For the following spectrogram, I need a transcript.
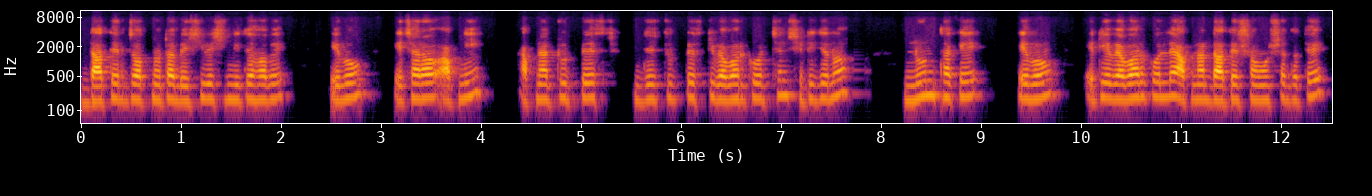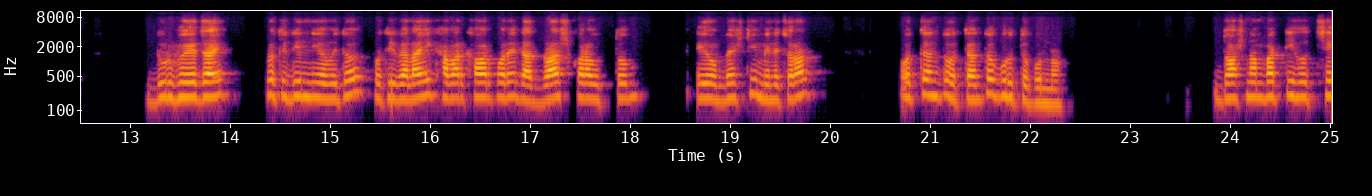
দাঁতের যত্নটা বেশি, বেশি নিতে হবে এবং এছাড়াও আপনি আপনার টুথপেস্ট যে টুথপেস্টটি ব্যবহার করছেন সেটি যেন নুন থাকে এবং এটি ব্যবহার করলে আপনার দাঁতের সমস্যা যাতে দূর হয়ে যায়। প্রতিদিন নিয়মিত প্রতিবেলাই খাবার খাওয়ার পরে দাঁত ব্রাশ করা উত্তম। এই অভ্যাসটি মেনে চলার অত্যন্ত, অত্যন্ত গুরুত্বপূর্ণ। ১০ নাম্বারটি হচ্ছে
